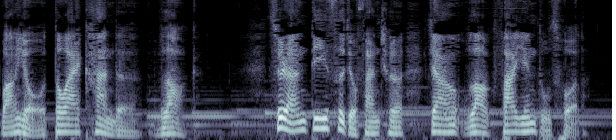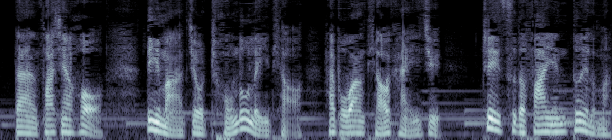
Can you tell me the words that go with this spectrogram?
网友都爱看的 vlog。虽然第一次就翻车，将 vlog 发音读错了，但发现后立马就重录了一条，还不忘调侃一句：“这次的发音对了吗？”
